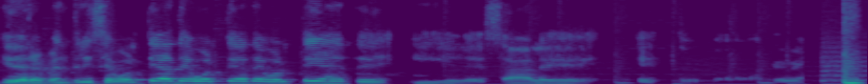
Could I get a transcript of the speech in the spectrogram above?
Y de repente le dice, volteate, volteate, volteate. Y le sale esto, para que vean.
